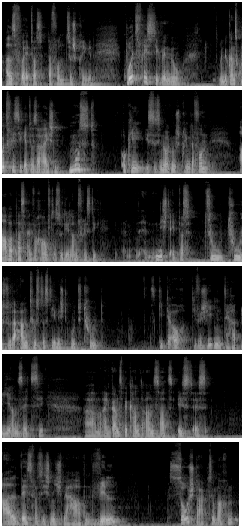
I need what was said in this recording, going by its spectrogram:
als vor etwas davon zu springen. Kurzfristig, wenn du, wenn du ganz kurzfristig etwas erreichen musst, okay, ist es in Ordnung, spring davon. Aber pass einfach auf, dass du dir langfristig äh, nicht etwas zutust oder antust, das dir nicht gut tut. Es gibt ja auch die verschiedenen Therapieansätze. Ähm, ein ganz bekannter Ansatz ist es, all das, was ich nicht mehr haben will, so stark zu machen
